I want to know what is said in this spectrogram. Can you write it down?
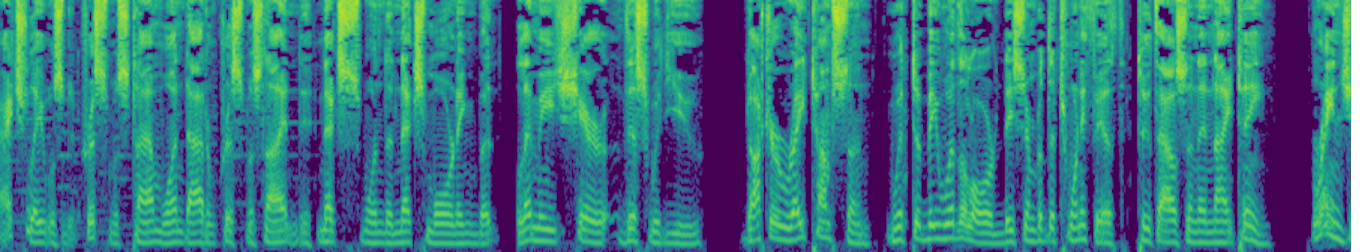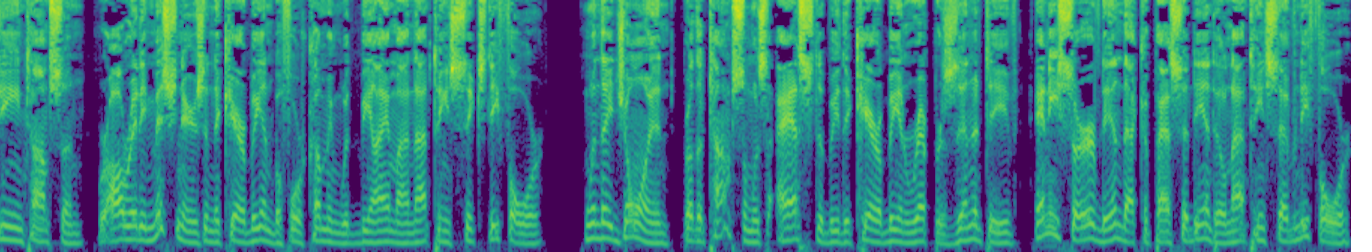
Actually, it was at Christmas time. One died on Christmas night and the next one the next morning. But let me share this with you. Dr. Ray Thompson went to be with the Lord December the 25th, 2019. Ray and Jean Thompson were already missionaries in the Caribbean before coming with BIMI 1964 when they joined, Brother Thompson was asked to be the Caribbean representative, and he served in that capacity until 1974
